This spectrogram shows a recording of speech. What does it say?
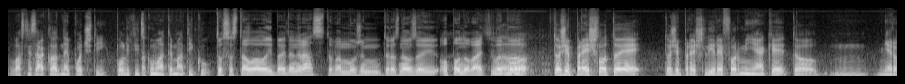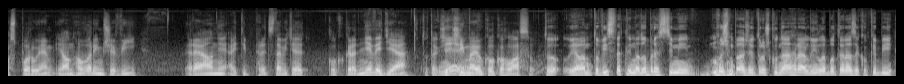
vlastne základné počty, politickú matematiku? To sa stalo ale iba jeden raz. To vám môžem teraz naozaj oponovať, lebo... Uh, to, že prešlo, to je... To, že prešli reformy nejaké, to mm, nerozporujem. Ja len hovorím, že vy reálne aj tí predstaviteľe koľkokrát nevedia, to tak že nie, či majú koľko hlasov. To, ja vám to vysvetlím a dobre ste mi, môžem povedať, že trošku nahrali, lebo teraz ako keby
